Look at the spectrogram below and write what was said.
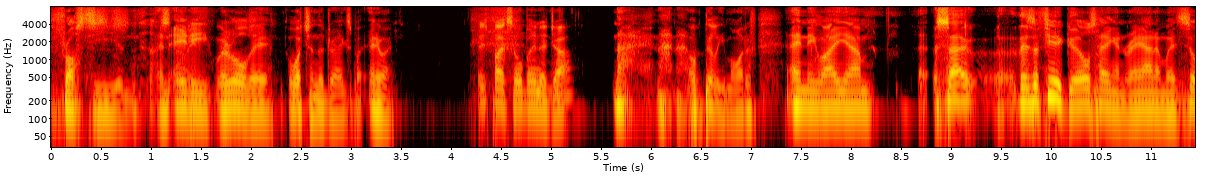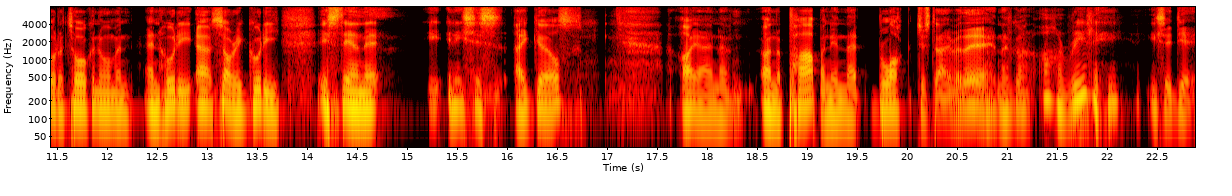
Frosty and, and Eddie. We're all there watching the Drags. But anyway, These blokes all been to jail? no, no, no. Well, Billy might have. Anyway, um, so uh, there's a few girls hanging around, and we're sort of talking to them. And and Hoodie, uh, sorry, Goody, is standing there, he- and he says, "Hey, girls." I own a, an apartment in that block just over there. And they've gone, Oh, really? He said, Yeah.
